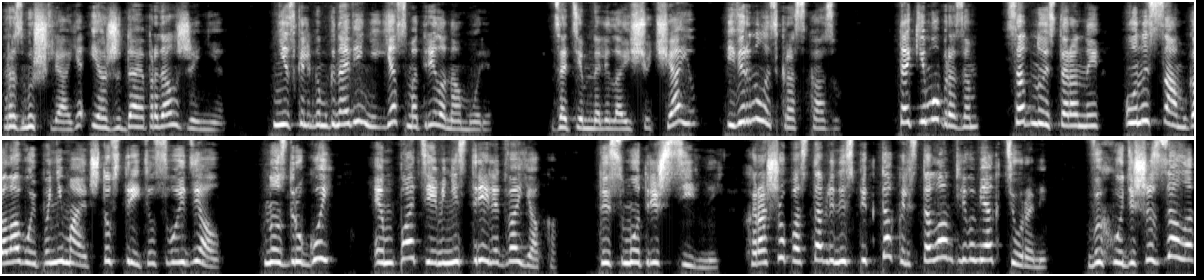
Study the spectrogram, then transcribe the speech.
размышляя и ожидая продолжения. Несколько мгновений я смотрела на море. Затем налила еще чаю и вернулась к рассказу. Таким образом, с одной стороны, он и сам головой понимает, что встретил свой идеал, но с другой, эмпатия министреля двояка. Ты смотришь сильный, хорошо поставленный спектакль с талантливыми актерами, выходишь из зала,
